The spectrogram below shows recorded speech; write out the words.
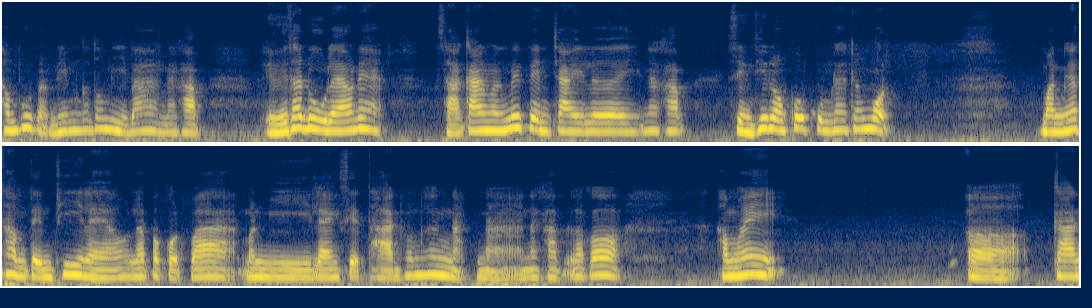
คำพูดแบบนี้มันก็ต้องมีบ้างนะครับ หรือถ้าดูแล้วเนี่ย สถานการณ์มันไม่เป็นใจเลยนะครับ สิ่งที่เราควบคุมได้ทั้งหมด มันก็ทำเต็มที่แล้ว แล้วปรากฏว่ามันมีแรงเสียดทานค่อนข้างหนักหนานะครับ แล้วก็ทำให้การ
